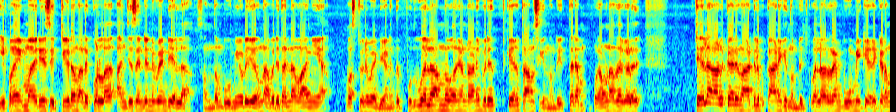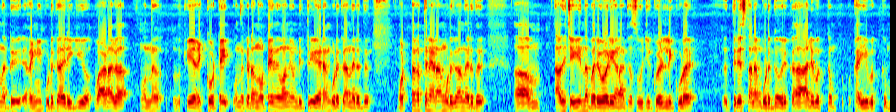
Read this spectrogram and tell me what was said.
ഈ പറയുമാതിരി സിറ്റിയുടെ നടുക്കുള്ള അഞ്ച് സെന്റിന് വേണ്ടിയല്ല. സ്വന്തം ഭൂമിയോട് ചേർന്ന് അവർ തന്നെ വാങ്ങിയ വസ്തുവിന് വേണ്ടിയാണ്. ഇത് പുതുവല എന്ന് പറഞ്ഞുകൊണ്ടാണ് ഇവർ കയറി താമസിക്കുന്നുണ്ട്. ഇത്തരം പ്രവണതകൾ ചില ആൾക്കാർ നാട്ടിൽ കാണിക്കുന്നുണ്ട്. വല്ലവരുടെയും ഭൂമി കയറി കിടന്നിട്ട് ഇറങ്ങി കൊടുക്കാതിരിക്കുകയോ വാടക ഒന്ന് കയറിക്കോട്ടെ ഒന്ന് കിടന്നോട്ടെ എന്ന് പറഞ്ഞുകൊണ്ട് ഇത്തിരി ഇടം കൊടുക്കാൻ നേരത്ത് ഒട്ടകത്തിന് ഇടം കൊടുക്കാൻ നേരത്ത് അത് ചെയ്യുന്ന പരിപാടിയാണ്. ഒക്കെ സൂചിക്കുഴലിൽ കൂടെ ഇത്തിരി സ്ഥലം കൊടുക്കും. ഒരു കാൽ വെക്കും കൈ വെക്കും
